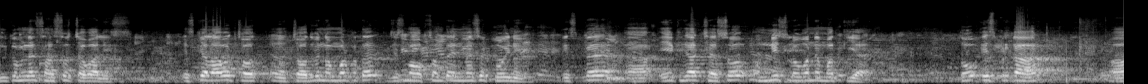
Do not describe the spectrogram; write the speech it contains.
इनको मिले सात सौ चवालीस। इसके अलावा चौदहवें नंबर पर था जिसमें ऑप्शन था इनमें से कोई नहीं। इस पर एक हज़ार छः सौ उन्नीस लोगों ने मत किया है। तो इस प्रकार अ,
